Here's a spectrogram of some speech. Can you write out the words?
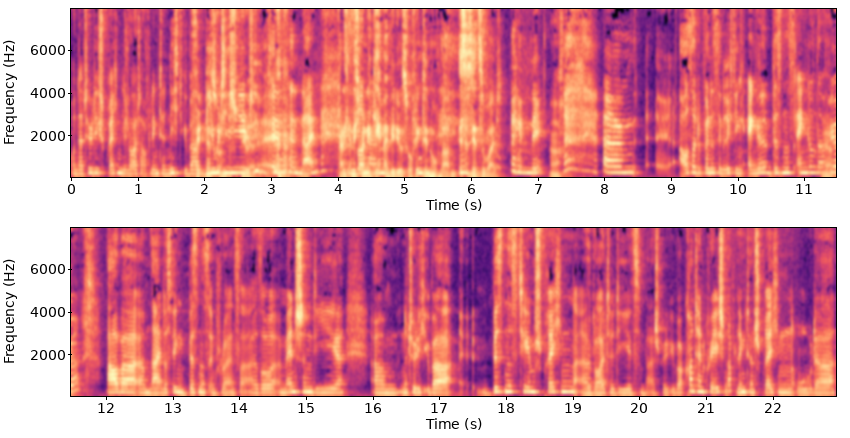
Und natürlich sprechen die Leute auf LinkedIn nicht über Fitness Beauty. Beauty? Nein. Kann ich endlich meine Gamer-Videos auf LinkedIn hochladen? Ist es jetzt soweit? nee. Ach. Ähm, außer du findest den richtigen Engel, Business Angle dafür. Ja. Aber ähm, nein, deswegen Business Influencer. Also Menschen, die ähm, natürlich über Business-Themen sprechen, also Leute, die zum Beispiel über Content Creation auf LinkedIn sprechen oder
